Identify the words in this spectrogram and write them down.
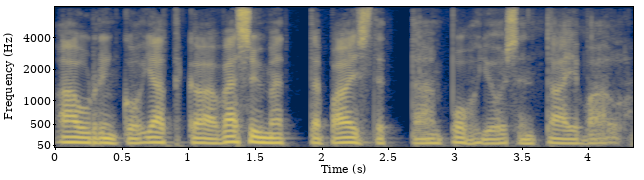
aurinko jatkaa väsymättä paistettaan pohjoisen taivaalla.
